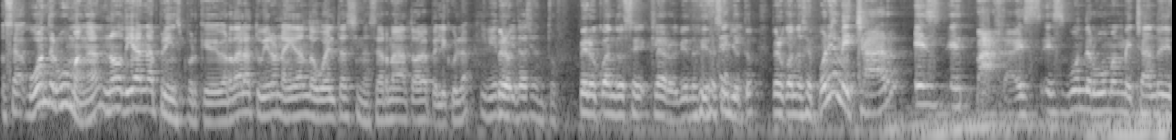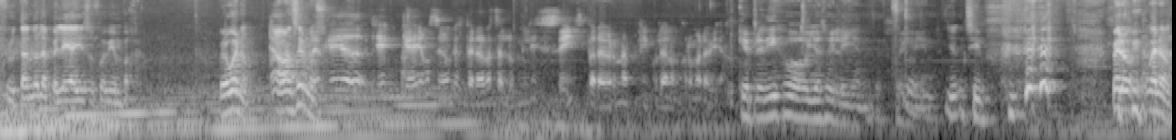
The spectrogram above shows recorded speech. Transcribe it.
O sea, Wonder Woman, ¿ah? No Diana Prince, porque de verdad la tuvieron ahí dando vueltas sin hacer nada toda la película. Y viendo pero, videos en YouTube. Pero cuando se. Claro, viendo videos en YouTube. Pero cuando se pone a mechar, es, es paja. Es, es Wonder Woman mechando y disfrutando la pelea y eso fue bien paja. Pero bueno, avancemos. ¿Crees que, haya- que- que hayamos tenido que esperar hasta el 2016 para ver una película de la Mujer Maravilla? Que predijo Yo soy leyenda. Soy leyenda. Yo- sí. Pero bueno,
